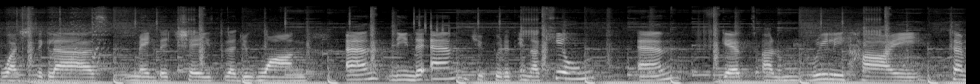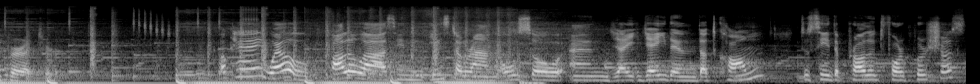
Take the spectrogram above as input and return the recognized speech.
wash the glass, make the shape that you want, and in the end, you put it in a kiln and get a really high temperature. Okay, well, follow us in Instagram also and YAYDEN.com to see the product for purchase.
